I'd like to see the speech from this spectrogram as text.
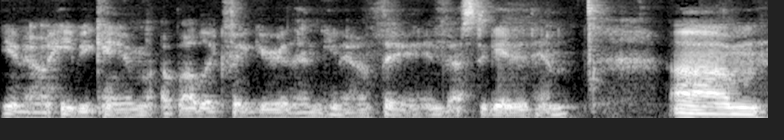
you know, he became a public figure. And then, you know, they investigated him. Um,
